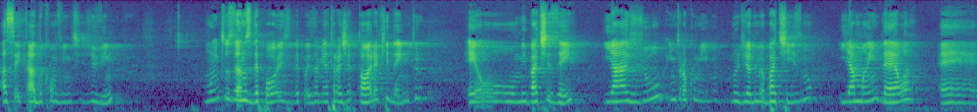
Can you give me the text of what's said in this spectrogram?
aceitado o convite de vir. Muitos anos depois, depois da minha trajetória aqui dentro, eu me batizei e a Ju entrou comigo no dia do meu batismo e a mãe dela, é,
